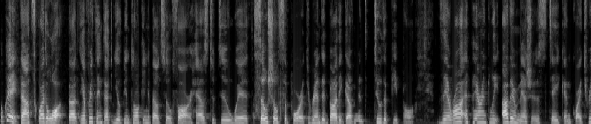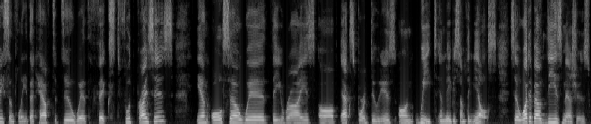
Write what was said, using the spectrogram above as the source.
Okay, that's quite a lot. But everything that you've been talking about so far has to do with social support rendered by the government to the people. There are apparently other measures taken quite recently that have to do with fixed food prices and also with the rise of export duties on wheat and maybe something else. So, what about these measures?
